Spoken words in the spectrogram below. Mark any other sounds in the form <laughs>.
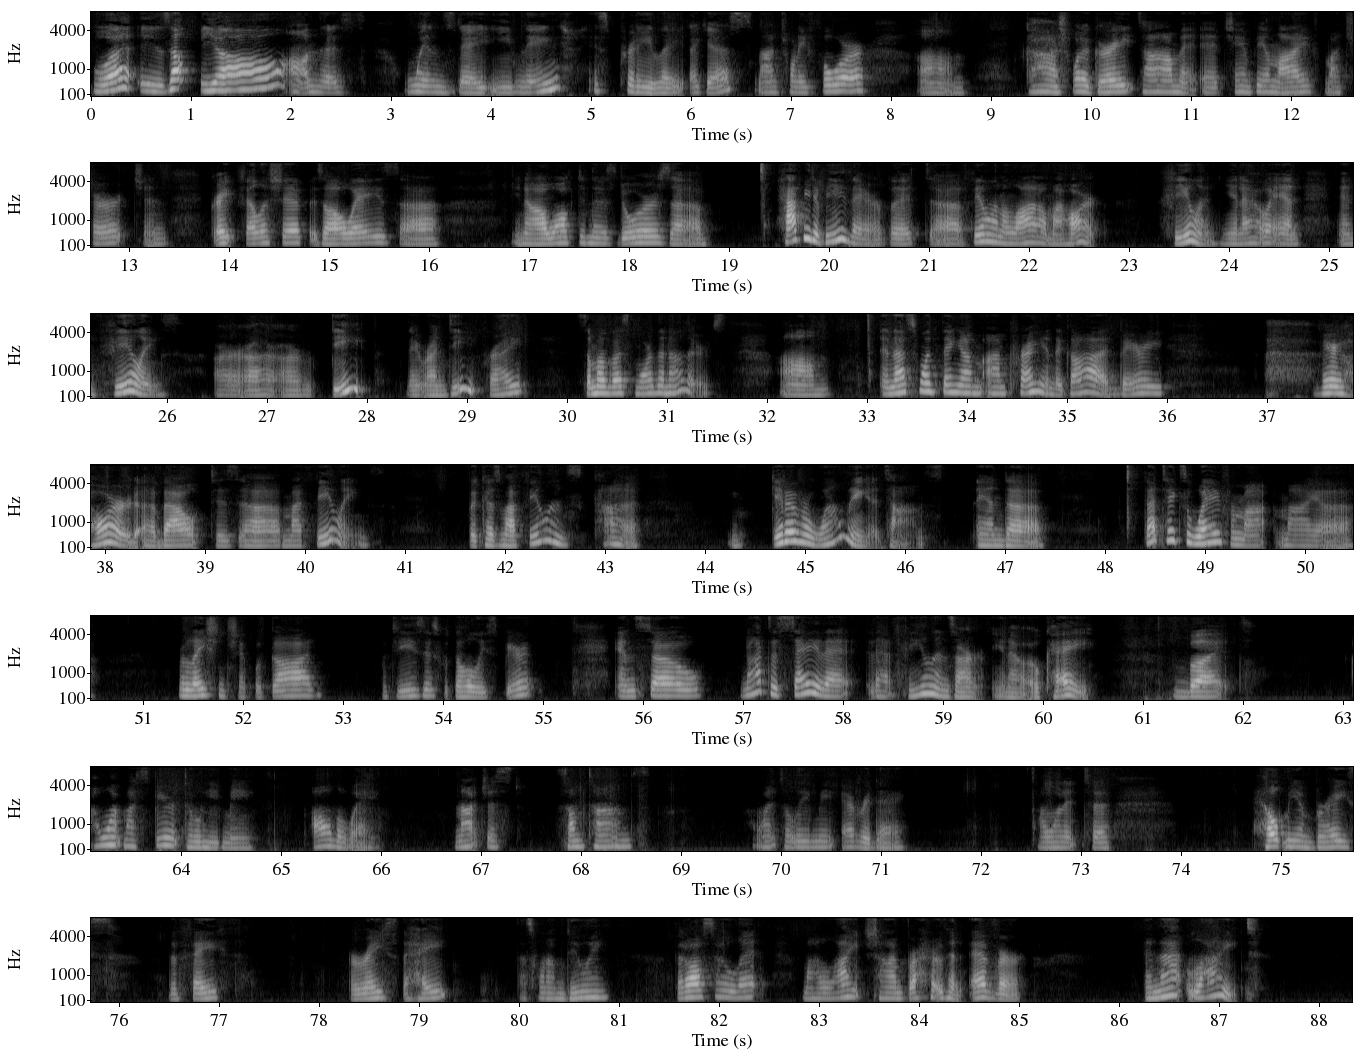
What is up, y'all, on this Wednesday evening? It's pretty late, I guess, 924. Um, gosh, what a great time at, at, Champion Life, my church, and great fellowship as always. Uh, you know, I walked in those doors, uh, happy to be there, but uh, feeling a lot on my heart. Feeling, you know, and and feelings are, are, are deep. They run deep, right? Some of us more than others. Um, and that's one thing I'm, I'm praying to God very, very hard about is uh, my feelings because my feelings kind of get overwhelming at times. And uh, that takes away from my, my uh, relationship with God, with Jesus, with the Holy Spirit. And so not to say that that feelings aren't you know okay but i want my spirit to lead me all the way not just sometimes. I want it to lead me every day. I want it to help me embrace the faith erase the hate. That's what i'm doing but also let my light shine <laughs> brighter than ever and that light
